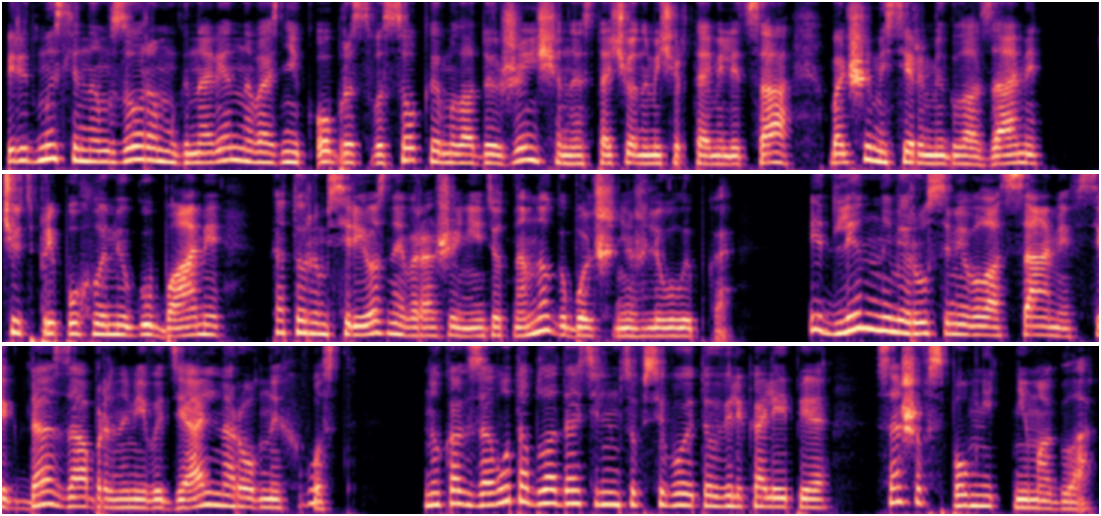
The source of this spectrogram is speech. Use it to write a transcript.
Перед мысленным взором мгновенно возник образ высокой молодой женщины с точенными чертами лица, большими серыми глазами, чуть припухлыми губами, которым серьезное выражение идет намного больше, нежели улыбка, и длинными русыми волосами, всегда забранными в идеально ровный хвост. Но как зовут обладательницу всего этого великолепия, Саша вспомнить не могла.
